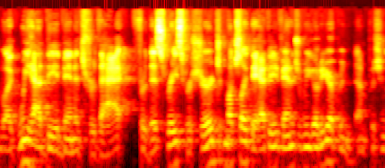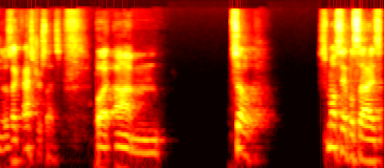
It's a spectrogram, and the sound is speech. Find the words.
like we had the advantage for that for this race for sure, much like they had the advantage when we go to Europe and, and pushing those like faster sleds. But um, so small sample size,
